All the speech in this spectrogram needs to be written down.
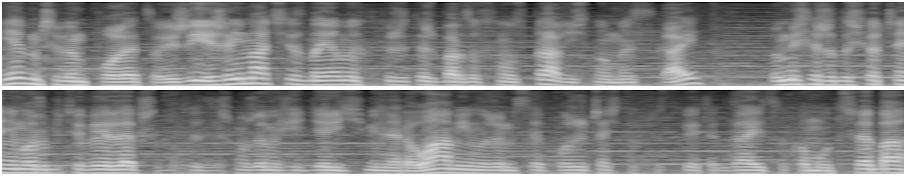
nie wiem czy bym polecał. Jeżeli, jeżeli macie znajomych, którzy też bardzo chcą sprawdzić No Man's Sky, to myślę, że doświadczenie może być o wiele lepsze, bo wtedy też możemy się dzielić minerałami, możemy sobie pożyczać to wszystko i tak dalej, co komu trzeba.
